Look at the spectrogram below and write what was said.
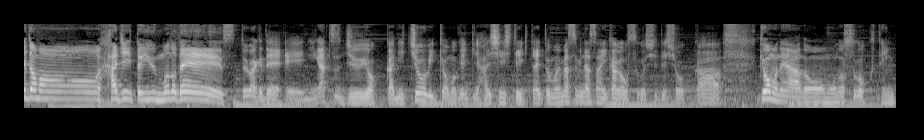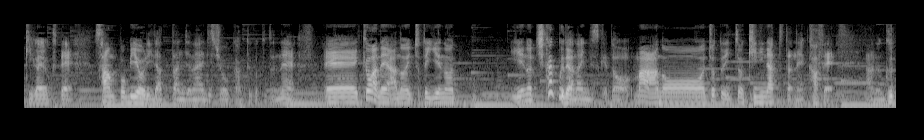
いどうもハジというものです。というわけで、えー、2月14日日曜日今日も元気に配信していきたいと思います。皆さんいかがお過ごしでしょうか？今日もねあのものすごく天気が良くて散歩日和だったんじゃないでしょうか？ということでね、えー、今日はねあのちょっと家の家の近くではないんですけどまああのちょっといつも気になってたねカフェ。あのグッ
